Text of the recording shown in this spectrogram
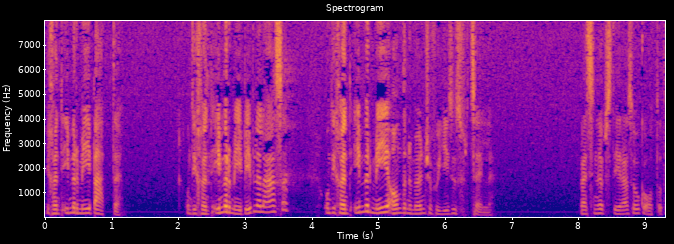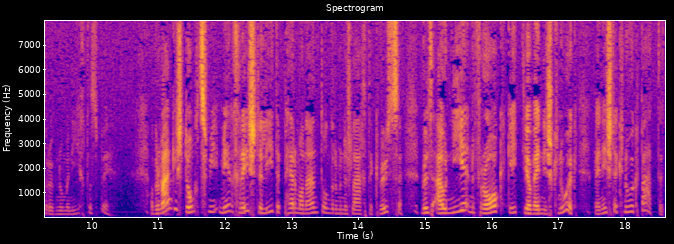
Ich könnte immer mehr beten. Und ich könnte immer mehr Bibel lesen. Und ich könnte immer mehr anderen Menschen von Jesus erzählen. Ich weiß nicht, ob es dir auch so geht oder ob nur ich das bin. Aber manchmal dunkt es mir, Christen leiden permanent unter einem schlechten Gewissen, weil es auch nie eine Frage gibt, ja, wenn ist genug? Wenn ist denn genug gebetet?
